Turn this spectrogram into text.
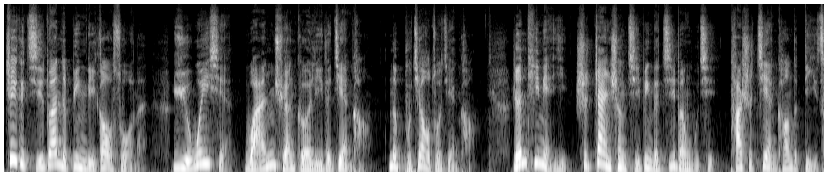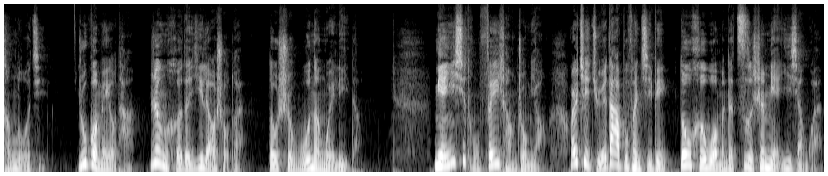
这个极端的病例告诉我们，与危险完全隔离的健康，那不叫做健康。人体免疫是战胜疾病的基本武器，它是健康的底层逻辑。如果没有它，任何的医疗手段都是无能为力的。免疫系统非常重要，而且绝大部分疾病都和我们的自身免疫相关。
